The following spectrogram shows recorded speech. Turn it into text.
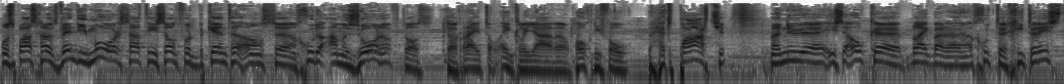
Onze plaatsgenoot Wendy Moore staat in Zandvoort bekend als eh, een goede Amazone. Oftewel, ze rijdt al enkele jaren op hoog niveau het paardje. Maar nu eh, is ze ook blijkbaar een goed gitarist.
